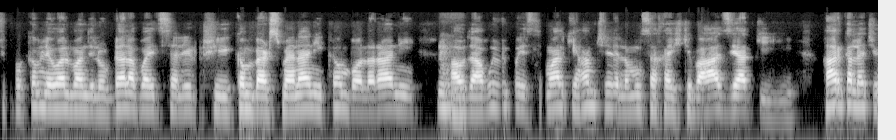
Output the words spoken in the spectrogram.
چې په کوم لیول باندې لوبډله باید سلیکټ شي کوم بیټسمنان یي کوم بولران یي او د هغوی په استعمال کې هم چې له موږ څخه اشتباهات زیات کیږي هر کله چې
